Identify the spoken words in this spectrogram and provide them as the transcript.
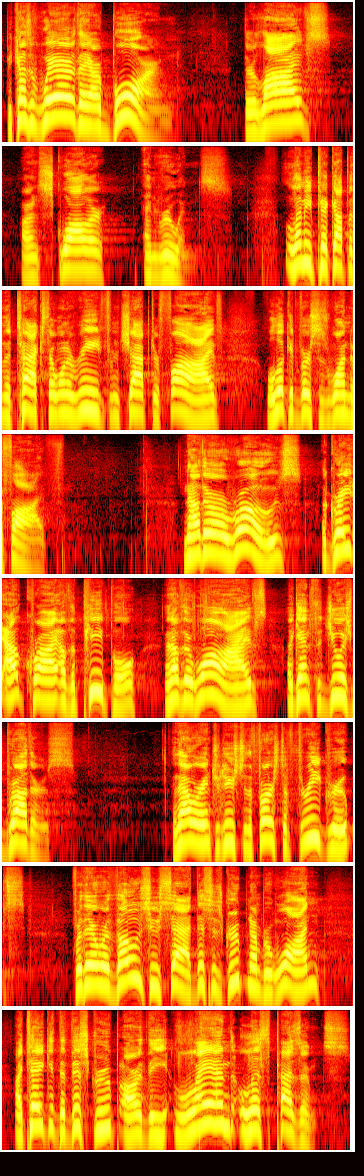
because of where they are born, their lives are in squalor and ruins. Let me pick up in the text. I want to read from chapter 5. We'll look at verses 1 to 5. Now there arose a great outcry of the people and of their wives against the Jewish brothers. And now we're introduced to the first of three groups. For there were those who said, This is group number one. I take it that this group are the landless peasants.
